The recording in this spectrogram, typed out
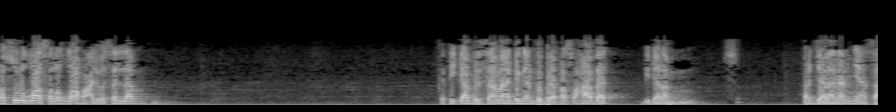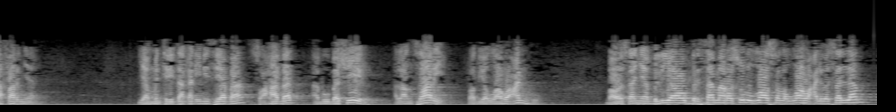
Rasulullah sallallahu alaihi wasallam ketika bersama dengan beberapa sahabat di dalam perjalanannya, safarnya yang menceritakan ini siapa? Sahabat Abu Bashir Al-Ansari radhiyallahu anhu. Bahwasanya beliau bersama Rasulullah sallallahu alaihi wasallam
